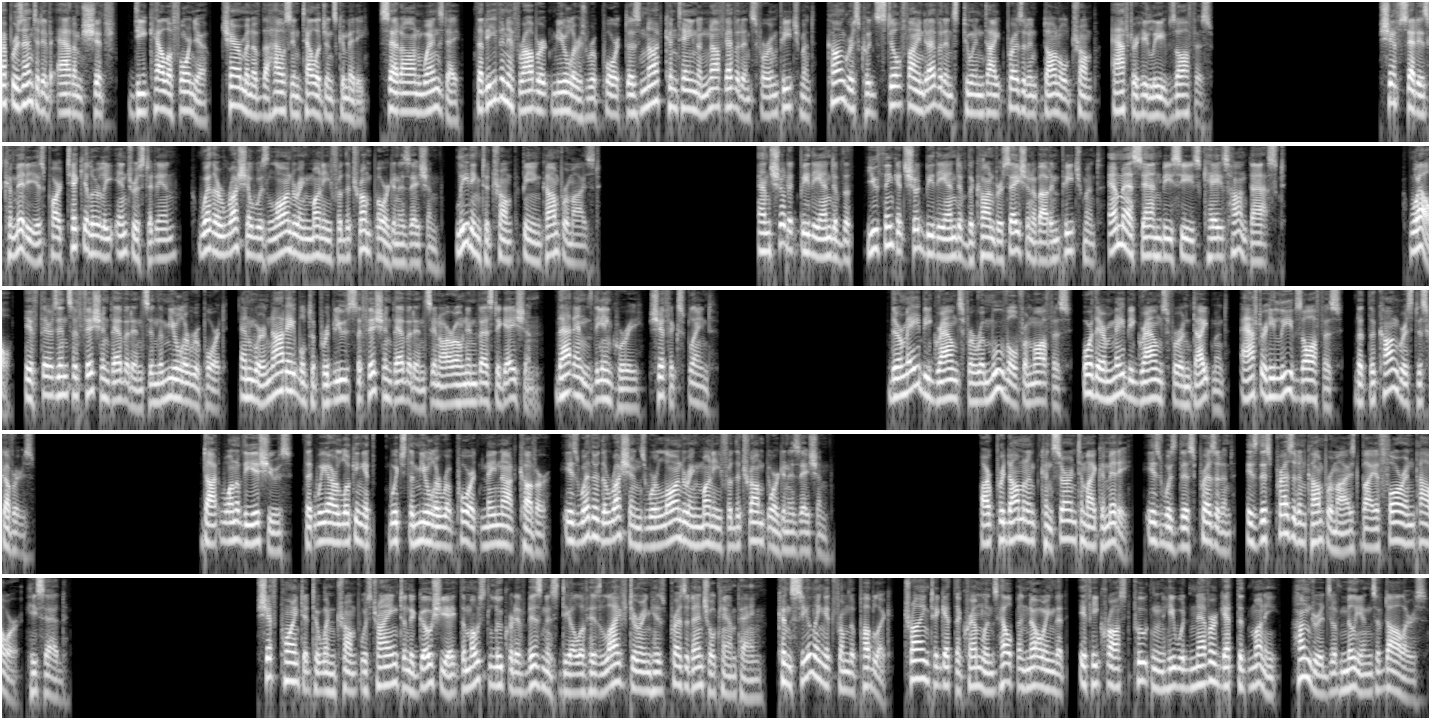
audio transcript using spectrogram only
Representative Adam Schiff, D. California, chairman of the House Intelligence Committee, said on Wednesday that even if Robert Mueller's report does not contain enough evidence for impeachment, Congress could still find evidence to indict President Donald Trump after he leaves office. Schiff said his committee is particularly interested in whether Russia was laundering money for the Trump Organization, leading to Trump being compromised. And should it be the end of the, you think it should be the end of the conversation about impeachment? MSNBC's Kasie Hunt asked. Well, if there's insufficient evidence in the Mueller report and we're not able to produce sufficient evidence in our own investigation, that ends the inquiry, Schiff explained. There may be grounds for removal from office or there may be grounds for indictment after he leaves office that the Congress discovers. One of the issues that we are looking at, which the Mueller report may not cover, is whether the Russians were laundering money for the Trump Organization. Our predominant concern to my committee is was this president, is this president compromised by a foreign power, he said. Schiff pointed to when Trump was trying to negotiate the most lucrative business deal of his life during his presidential campaign, concealing it from the public, trying to get the Kremlin's help and knowing that if he crossed Putin he would never get that money, hundreds of millions of dollars.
